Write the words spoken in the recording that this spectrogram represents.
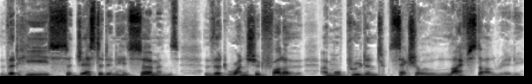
that he suggested in his sermons that one should follow a more prudent sexual lifestyle, really.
